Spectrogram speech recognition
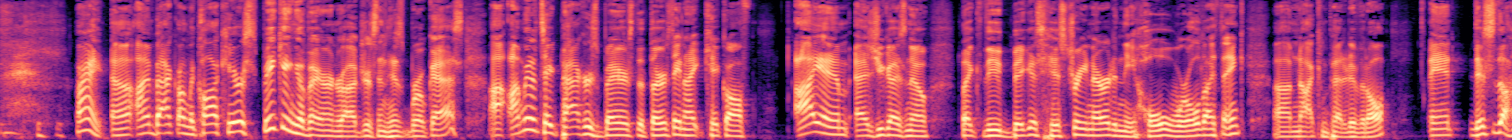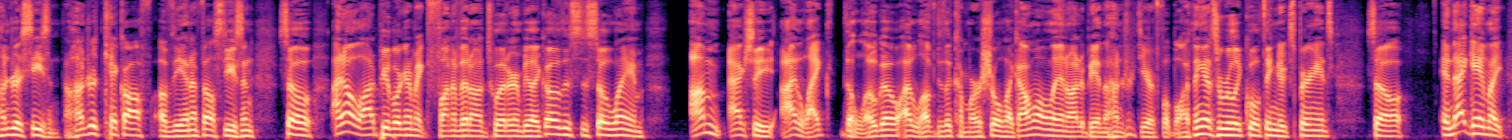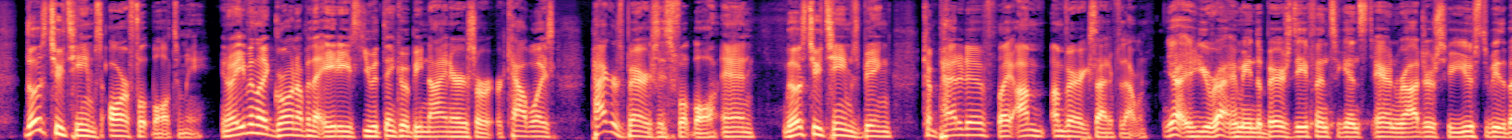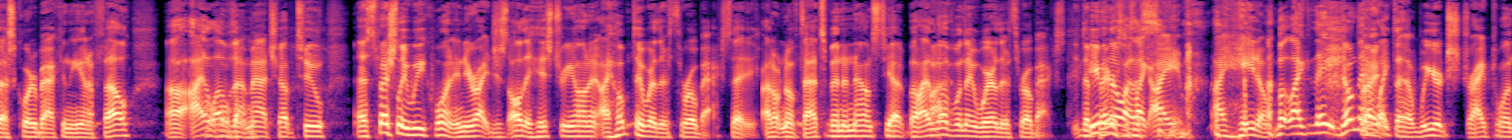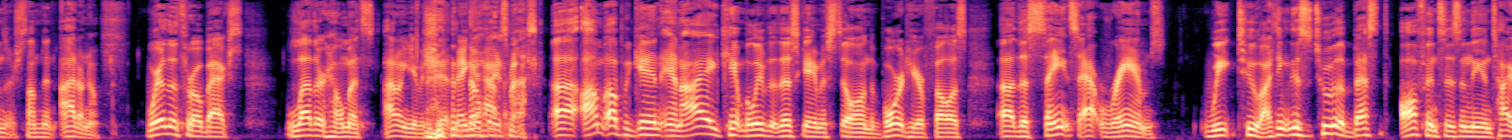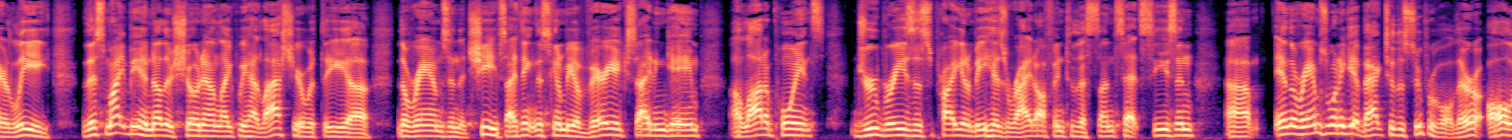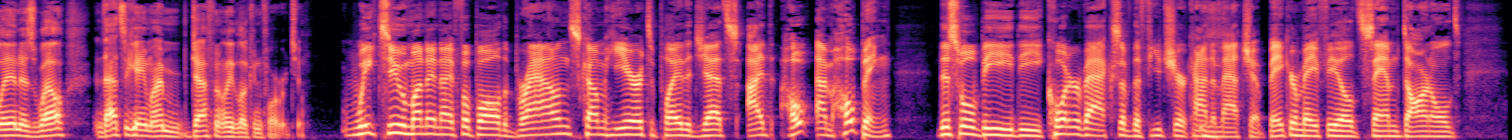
All right. Uh, I'm back on the clock here. Speaking of Aaron Rodgers and his broke ass, uh, I'm going to take Packers Bears, the Thursday night kickoff. I am, as you guys know, like the biggest history nerd in the whole world, I think. I'm not competitive at all. And this is the 100th season, the 100th kickoff of the NFL season. So I know a lot of people are going to make fun of it on Twitter and be like, oh, this is so lame. I'm actually, I like the logo. I loved the commercial. Like, I'm all in on it being the 100th year of football. I think that's a really cool thing to experience. So, in that game, like, those two teams are football to me. You know, even like growing up in the 80s, you would think it would be Niners or, or Cowboys. Packers Bears is football. And those two teams being competitive, like, I'm, I'm very excited for that one. Yeah, you're right. I mean, the Bears defense against Aaron Rodgers, who used to be the best quarterback in the NFL. Uh, I love that matchup too, especially week one. And you're right, just all the history on it. I hope they wear their throwbacks. They- I don't know if that's been announced yet, but I love when they wear their throwbacks. The Even Bears though I like I. I hate them, but like they don't they have like the weird striped ones or something. I don't know. Wear the throwbacks, leather helmets. I don't give a shit. Make No it happen. face mask. Uh, I'm up again, and I can't believe that this game is still on the board here, fellas. Uh, the Saints at Rams. Week two. I think this is two of the best offenses in the entire league. This might be another showdown like we had last year with the uh, the Rams and the Chiefs. I think this is going to be a very exciting game. A lot of points. Drew Brees is probably going to be his ride off into the sunset season. Uh, and the Rams want to get back to the Super Bowl. They're all in as well. That's a game I'm definitely looking forward to. Week two, Monday Night Football. The Browns come here to play the Jets. I hope I'm hoping this will be the quarterbacks of the future kind of matchup. Baker Mayfield, Sam Darnold,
